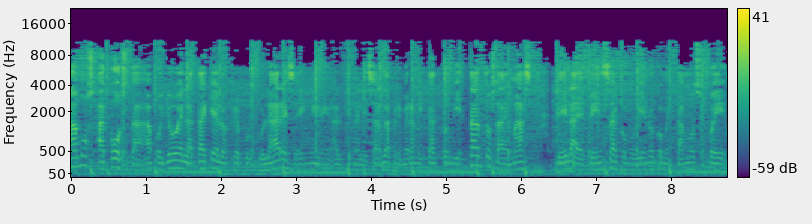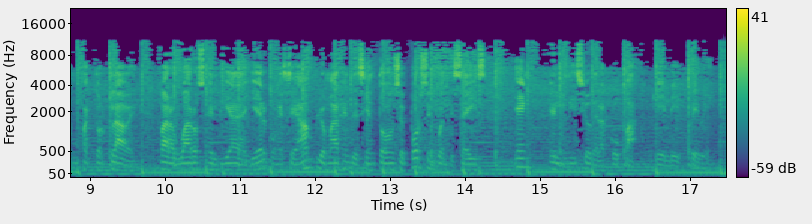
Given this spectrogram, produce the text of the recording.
Amos Acosta apoyó el ataque de los crepusculares en, eh, al finalizar la primera mitad con 10 tantos, además de la defensa, como bien lo comentamos, fue un factor clave para Guaros el día de ayer con ese amplio margen de 111 por 56 en el inicio de la Copa LPB.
